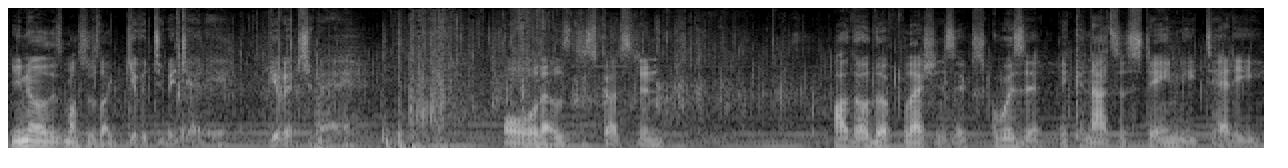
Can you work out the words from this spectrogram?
You know, this monster's like, give it to me, Teddy. Give it to me. Oh, that was disgusting. Although the flesh is exquisite, it cannot sustain me, Teddy.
